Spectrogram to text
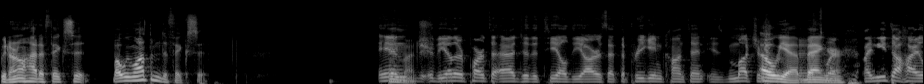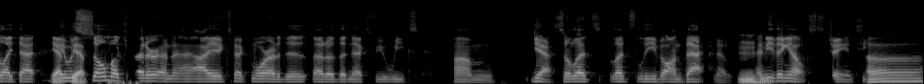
We don't know how to fix it, but we want them to fix it. And the other part to add to the TLDR is that the pregame content is much. Oh, yeah, banger. I need to highlight that Yep, it was yep. so much better, and I expect more out of the out of the next few weeks. Um, yeah. So let's let's leave on that note. Mhm. Anything else, J and T? Uh,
